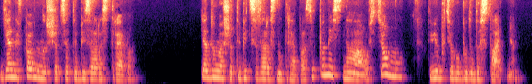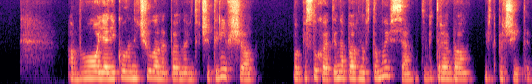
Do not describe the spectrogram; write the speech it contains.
я не впевнена, що це тобі зараз треба. Я думаю, що тобі це зараз не треба. Зупинись на ось цьому, тобі цього буде достатньо. Або я ніколи не чула, напевно, від вчителів, що ой, послухай, ти, напевно, втомився, тобі треба відпочити.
